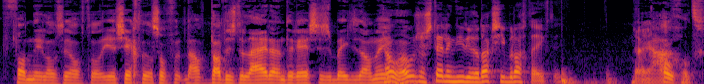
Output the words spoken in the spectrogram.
van Nederland zelf. Je zegt alsof, nou, dat is de leider en de rest is een beetje daarmee. Oh, ho, is een stelling die de redactie bedacht heeft. hè? Nou ja, Oh. god,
